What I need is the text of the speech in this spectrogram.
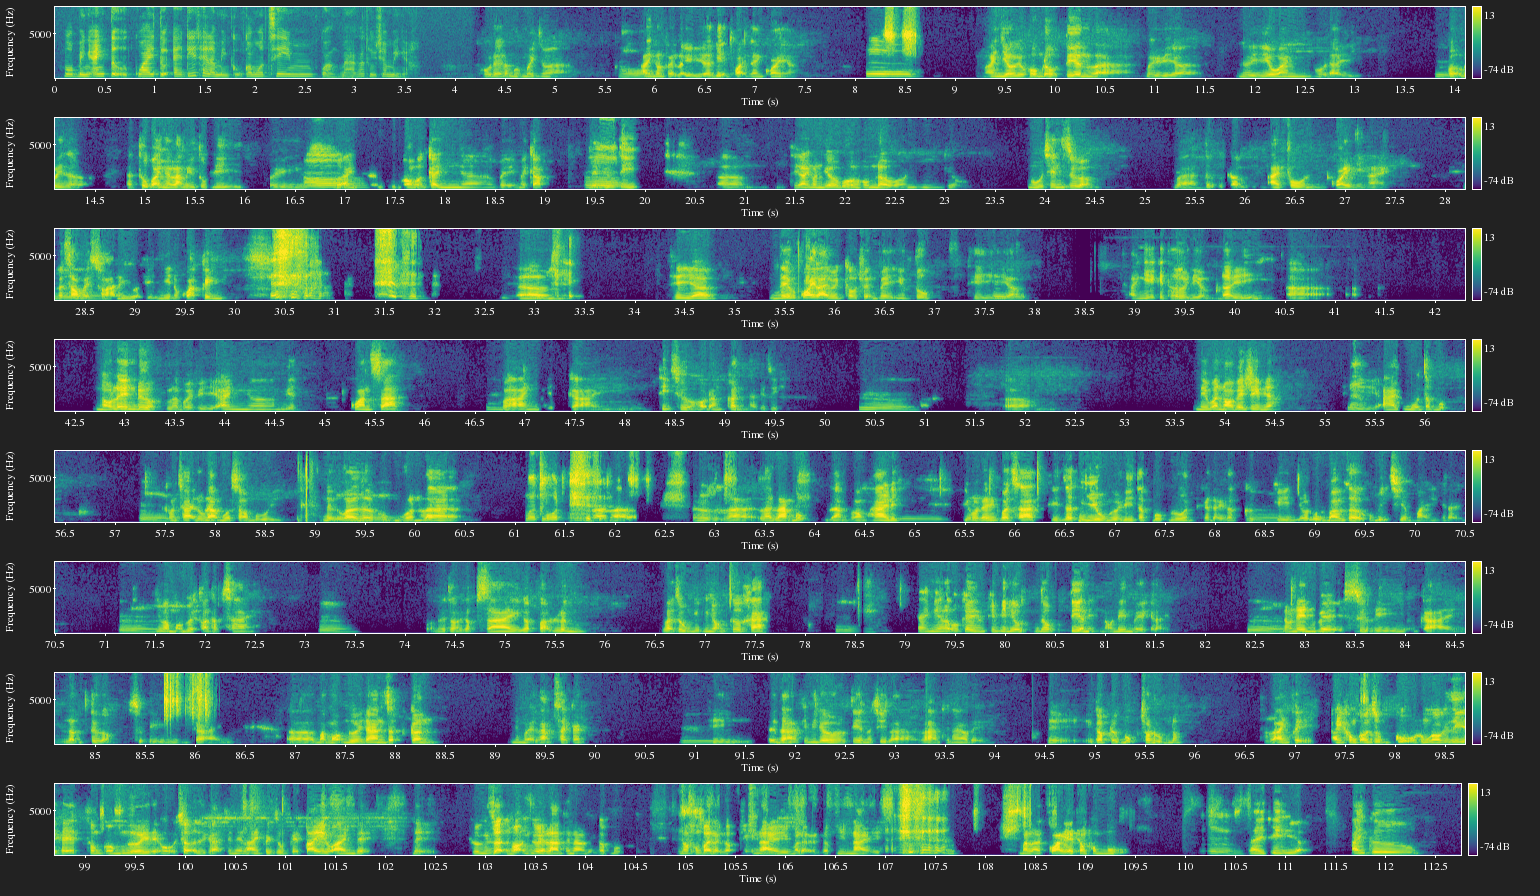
một mình anh tự quay tự edit hay là mình cũng có một team quảng bá các thứ cho mình ạ hồi đấy là một mình thôi à oh. anh còn phải lấy điện thoại ra anh quay à ừ. anh nhớ cái hôm đầu tiên là bởi vì uh, người yêu anh hồi đấy ừ. vợ bây giờ thúc anh là làm youtube đi bởi vì oh. vợ anh cũng có một kênh uh, về makeup về ừ. beauty uh, thì anh còn nhớ một hôm đầu anh kiểu ngồi trên giường và tự cầm iPhone quay như này và ừ. sau phải xóa đi bởi vì nhìn nó quá kinh uh, okay. thì uh, nếu quay lại với câu chuyện về YouTube thì ừ. uh, anh nghĩ cái thời điểm đấy uh, nó lên được là bởi vì anh uh, biết quan sát ừ. và anh biết cái thị trường họ đang cần là cái gì ừ. uh, nếu mà nói về gym nhá thì ừ. ai cũng muốn tập bụng ừ. con trai lúc nào muốn sáu múi nữ ừ. bao giờ cũng muốn là một một là là, ừ, là là giảm bụng giảm vòng hai đi ừ. thì hồi đấy anh quan sát thì rất nhiều người đi tập bụng luôn cái đấy là cực ừ. kỳ nhiều luôn bao giờ cũng bị chiếm máy cái đấy ừ. nhưng mà mọi người toàn tập sai ừ. mọi người toàn gặp sai gặp vào lưng và dùng những cái nhóm cơ khác ừ. anh nghĩ là ok cái video đầu tiên ấy, nó nên về cái đấy ừ. nó nên về xử lý những cái lầm tưởng xử lý những cái uh, mà mọi người đang rất cần nhưng mà lại làm sai cách ừ. thì đơn giản cái video đầu tiên nó chỉ là làm thế nào để để gặp được bụng cho đúng thôi và anh phải anh không có dụng cụ không có cái gì hết không có người để hỗ trợ gì cả cho nên là anh phải dùng cái tay của anh để để hướng dẫn mọi người làm thế nào để gập bụng nó không phải là gập như này mà lại gập như này mà là quay ở trong phòng ngủ ừ. đấy thì anh cứ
